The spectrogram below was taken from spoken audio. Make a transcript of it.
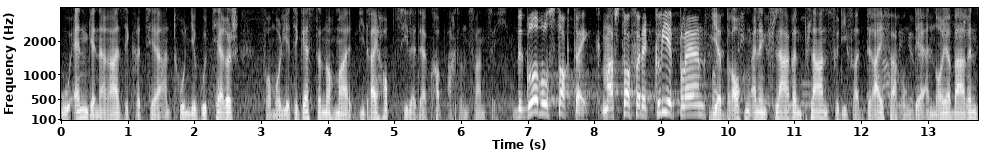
UN-Generalsekretär Antonio Guterres formulierte gestern nochmal die drei Hauptziele der COP28. Wir brauchen einen klaren Plan für die Verdreifachung der Erneuerbaren,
